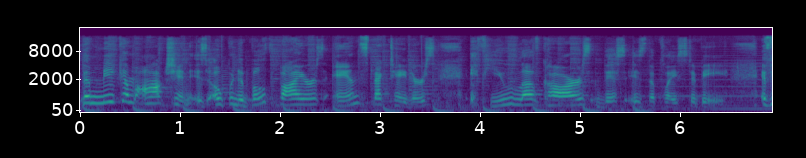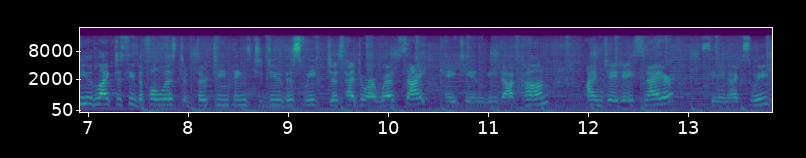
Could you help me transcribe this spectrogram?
The Mecum auction is open to both buyers and spectators. If you love cars, this is the place to be. If you'd like to see the full list of 13 things to do this week, just head to our website, ktnv.com. I'm JJ Snyder. See you next week.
